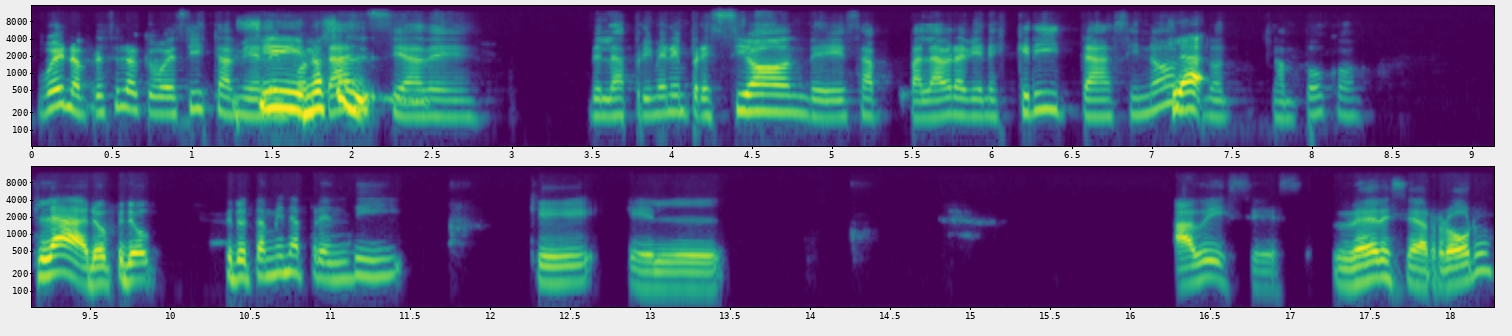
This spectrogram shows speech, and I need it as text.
Bueno, pero eso es lo que vos decís también, la importancia de, la primera impresión, de esa palabra bien escrita, si no, no tampoco. Claro, pero, pero también aprendí que el, a veces ver ese error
